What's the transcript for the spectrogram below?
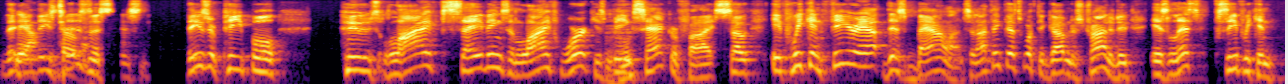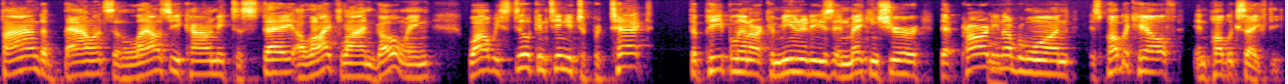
The, yeah, and these businesses, these are people whose life savings and life work is being mm-hmm. sacrificed. So if we can figure out this balance, and I think that's what the governor's trying to do, is let's see if we can find a balance that allows the economy to stay a lifeline going while we still continue to protect the people in our communities and making sure that priority mm. number one is public health and public safety.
